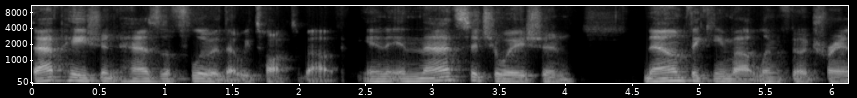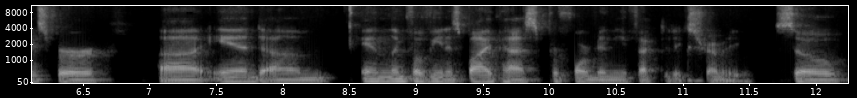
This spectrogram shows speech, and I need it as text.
that patient has the fluid that we talked about. And in that situation, now I'm thinking about lymph node transfer uh, and, um, and lymphovenous bypass performed in the affected extremity. So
